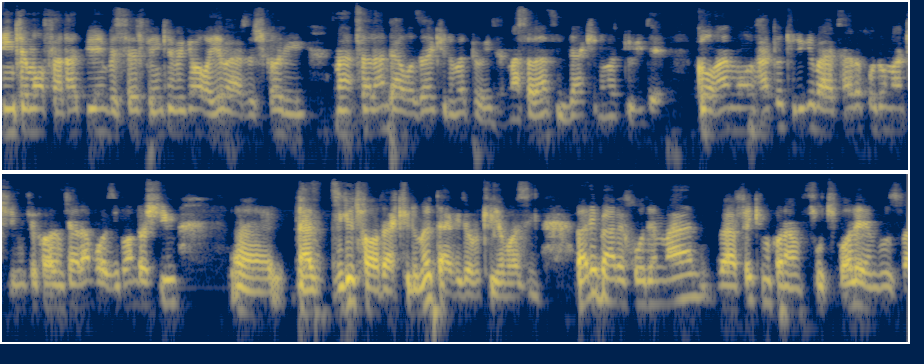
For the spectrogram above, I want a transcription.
اینکه ما فقط بیایم به صرف اینکه بگیم آقا یه ورزشکاری مثلا 12 کیلومتر دویده مثلا 13 کیلومتر دویده گاهن ما حتی تو لیگ برتر خودمون من تیمی که کار می‌کردم بازیکن داشتیم نزدیک 14 کیلومتر دویده بود توی بازی. ولی برای خود من و فکر می‌کنم فوتبال امروز و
